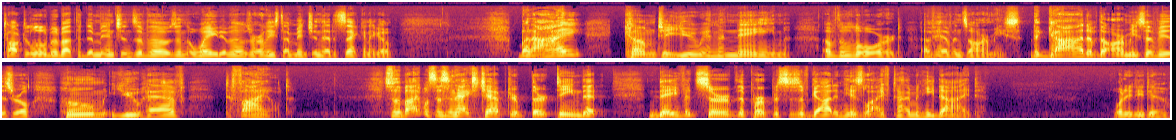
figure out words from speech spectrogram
talked a little bit about the dimensions of those and the weight of those, or at least I mentioned that a second ago. But I come to you in the name of the Lord of heaven's armies, the God of the armies of Israel, whom you have defiled. So the Bible says in Acts chapter 13 that David served the purposes of God in his lifetime and he died. What did he do?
